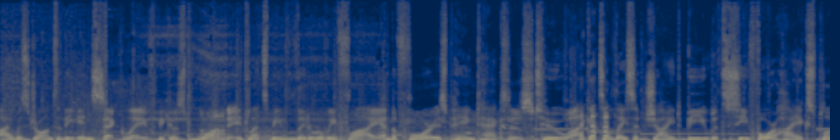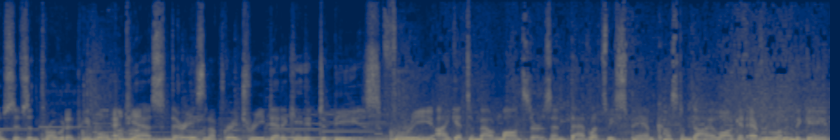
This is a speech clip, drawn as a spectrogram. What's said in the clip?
I was drawn to the insect glaive because one, it lets me literally fly and the floor is paying taxes. Two, I get to lace a giant bee with C4 high explosives and throw it at people. And yes, there is an upgrade tree dedicated to bees. Three, I get to mount monsters and that lets me spam custom dialogue at everyone in the game.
